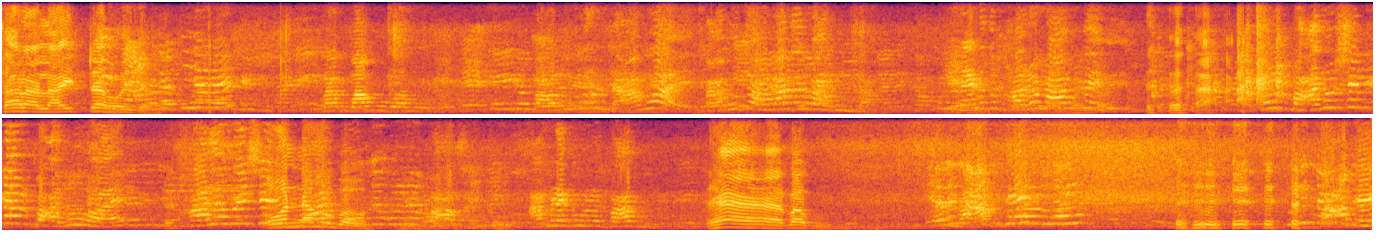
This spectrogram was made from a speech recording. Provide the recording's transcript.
তারা লাইটটা হয়ে যায় বাবু বাবু বাবু বাবু কোনো নাম হয় বাবু তো আমাদের বাবু না একটা তো ভালো নাম দেবে মানুষের নাম বাবু হয় ভালোবেসে ওর নামও বাবু। আমরা একে বলব বাবু হ্যাঁ হ্যাঁ বাবু। এর নাম দে। তুই তুই নাম দে।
